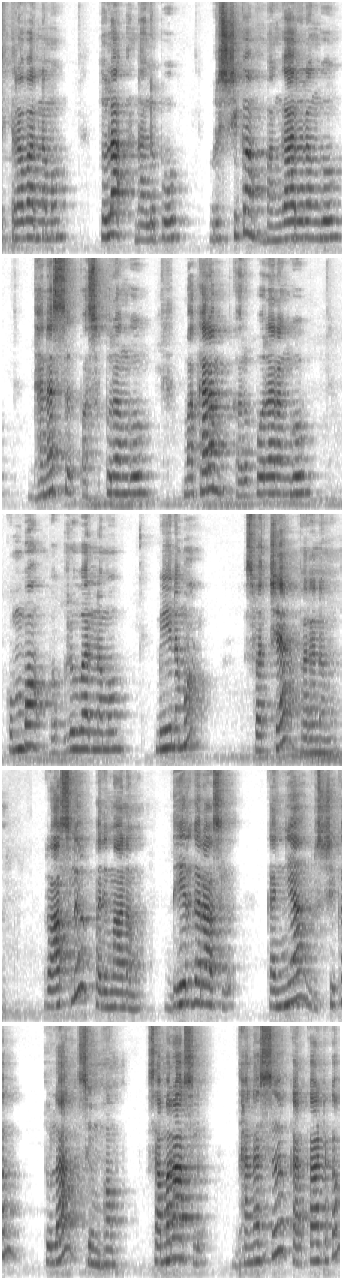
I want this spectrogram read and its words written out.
చిత్రవర్ణము. తుల నలుపు. వృశ్చికం బంగారు రంగు. ధనస్సు పసుపు రంగు. మకరం కర్పూర రంగు. కుంభం బభ్రువర్ణము మీనము స్వచ్ఛ వరణము. రాసులు పరిమాణము. దీర్ఘరాశులు కన్యా వృశ్చికం తుల సింహం. సమరాశులు ధనస్సు కర్కాటకం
